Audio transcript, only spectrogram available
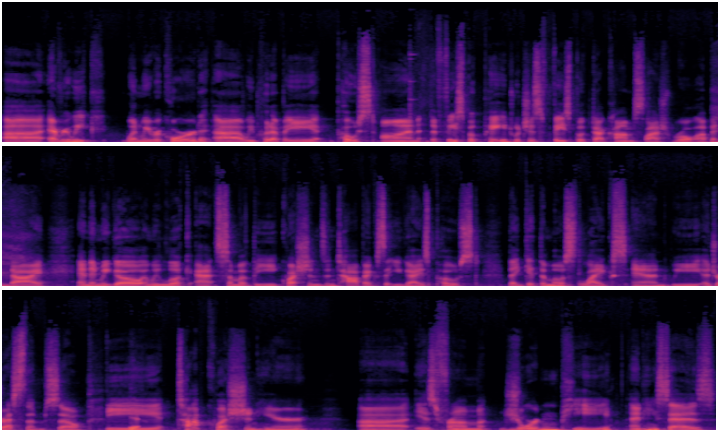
Uh, every week when we record, uh, we put up a post on the Facebook page, which is facebook.com slash roll up and die. And then we go and we look at some of the questions and topics that you guys post that get the most likes and we address them. So the top question here uh, is from Jordan P. And he says,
